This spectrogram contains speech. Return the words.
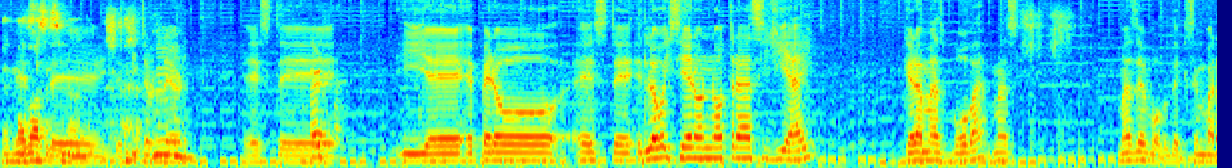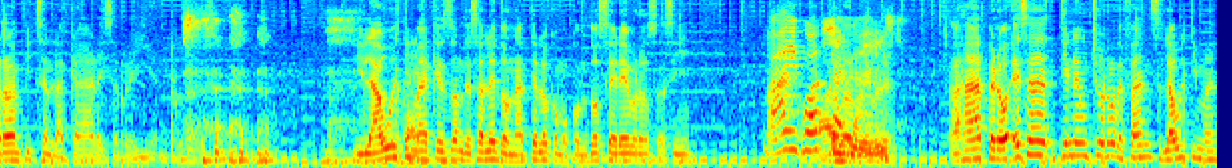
En modo Este, asesino. de Peter Laird. Este Perfect. y eh, eh, pero este luego hicieron otra CGI que era más boba, más más de, bo- de que se embarraban pizza en la cara y se reían y cosas así. Y la última que es donde sale Donatello como con dos cerebros así. Ay, horrible. Ajá, pero esa tiene un chorro de fans, la última,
